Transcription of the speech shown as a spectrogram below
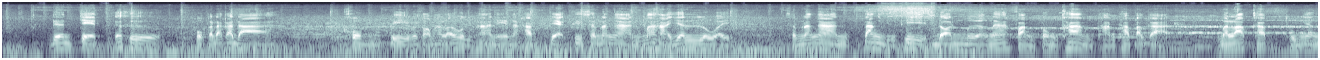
6 เดือน 7 ก็คือ 6 กรกฎาคม คมปี2565 นี้นะครับ แจกที่สำนักงานมหายันรวยสำนักงานตั้งอยู่ที่ดอนเมืองนะ ฝั่งตรงข้ามฐานทัพอากาศ มารับครับถุงยัง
